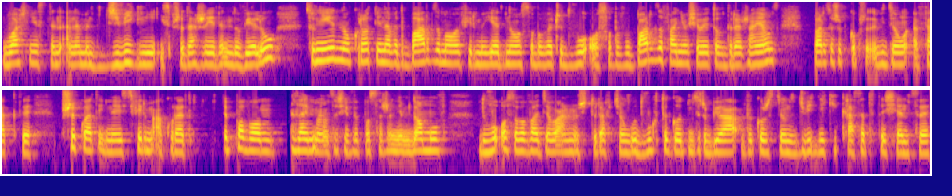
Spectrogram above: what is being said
właśnie jest ten element dźwigni i sprzedaży jeden do wielu, co niejednokrotnie nawet bardzo małe firmy jednoosobowe czy dwuosobowe bardzo fajnie u siebie to wdrażając, bardzo szybko widzą efekty. Przykład innej z firm akurat typowo zajmująca się wyposażeniem domów, dwuosobowa działalność, która w ciągu dwóch tygodni zrobiła, wykorzystując dźwigniki kaset tysięcy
